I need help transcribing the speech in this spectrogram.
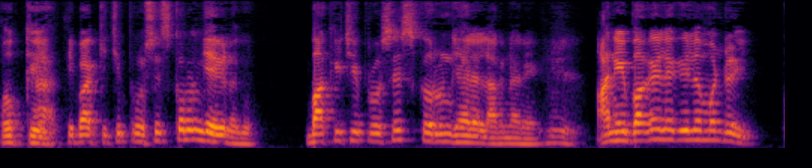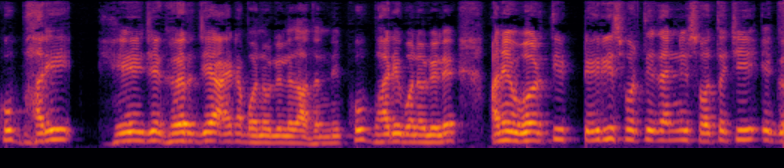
ओके. हा, ती बाकीची प्रोसेस करून घ्यावी लागेल. बाकीची प्रोसेस करून घ्यायला लागणार आहे. आणि बघायला गेलं मंडळी खूप भारी हे जे घर जे आहे ना बनवलेलं दादांनी खूप भारी बनवलेले आणि वरती टेरिस वरती त्यांनी स्वतःची एक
